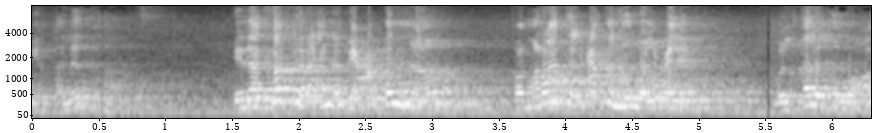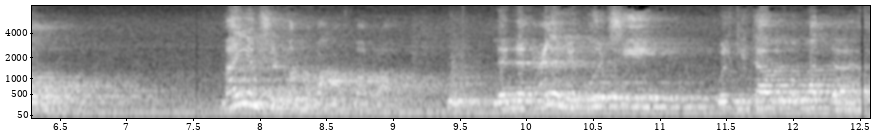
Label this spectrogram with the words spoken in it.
بقلبها إذا فكر إحنا بعقلنا فمرات العقل هو العلم والقلب هو الله ما يمشون مع بعض مرات لأن العلم يقول شيء والكتاب المقدس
